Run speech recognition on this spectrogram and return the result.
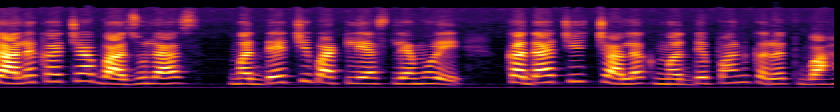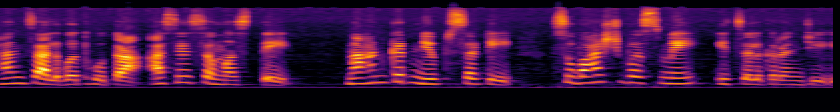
चालकाच्या बाजूलाच मद्याची बाटली असल्यामुळे कदाचित चालक मद्यपान करत वाहन चालवत होता असे समजते. महानकर न्यूजसाठी सुभाष भस्मे इचलकरंजी.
